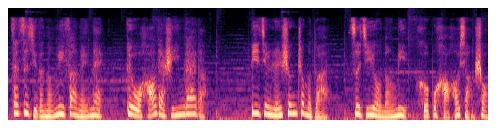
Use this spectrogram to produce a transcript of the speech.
在自己的能力范围内对我好点是应该的。毕竟人生这么短，自己有能力何不好好享受？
